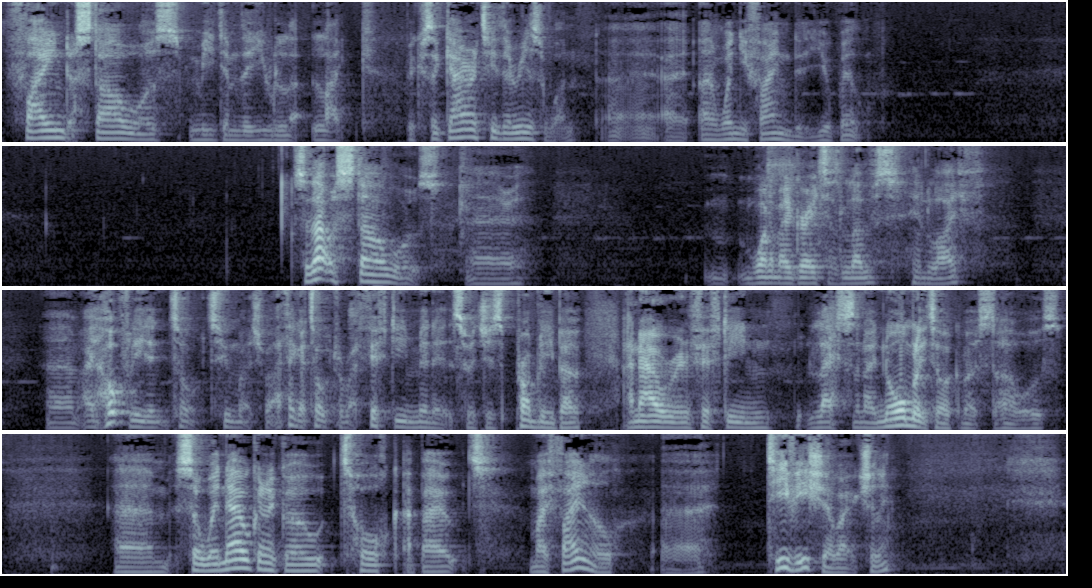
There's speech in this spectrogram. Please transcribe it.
find a Star Wars medium that you l- like because I guarantee there is one, uh, uh, and when you find it, you will. So that was Star Wars, uh, one of my greatest loves in life. Um, I hopefully didn't talk too much, but I think I talked for about 15 minutes, which is probably about an hour and 15 less than I normally talk about Star Wars. Um, so we're now going to go talk about my final uh, TV show, actually.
